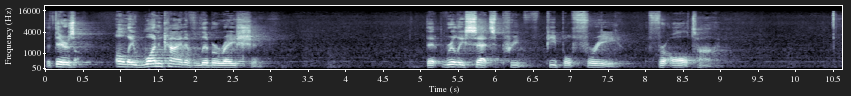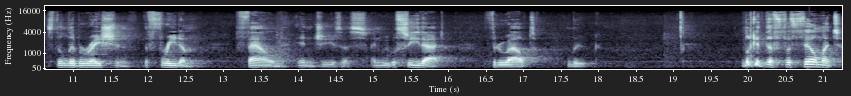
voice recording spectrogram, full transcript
That there's only one kind of liberation that really sets pre- people free for all time. It's the liberation, the freedom found in Jesus. And we will see that throughout Luke. Look at the fulfillment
